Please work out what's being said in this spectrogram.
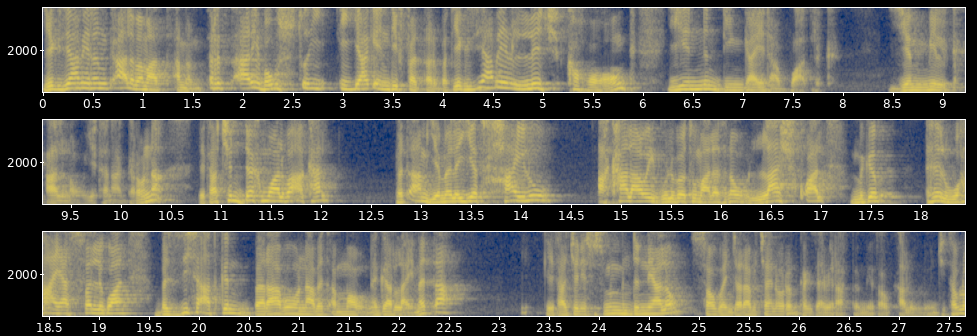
የእግዚአብሔርን ቃል በማጣመም ጥርጣሬ በውስጡ ጥያቄ እንዲፈጠርበት የእግዚአብሔር ልጅ ከሆንክ ይህንን ድንጋይ ዳቦ አድርግ የሚል ቃል ነው የተናገረው። እና ጌታችን ደክሟል በአካል በጣም የመለየት ኃይሉ አካላዊ ጉልበቱ ማለት ነው ላሽቋል። ምግብ እህል ውሃ ያስፈልገዋል። በዚህ ሰዓት ግን በራበውና በጠማው ነገር ላይ መጣ። ጌታችን የሱስ ምን ምንድን ያለው? ሰው በእንጀራ ብቻ አይኖርም ከእግዚአብሔር አፍ በሚወጣው ቃል ሁሉ እንጂ ተብሎ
